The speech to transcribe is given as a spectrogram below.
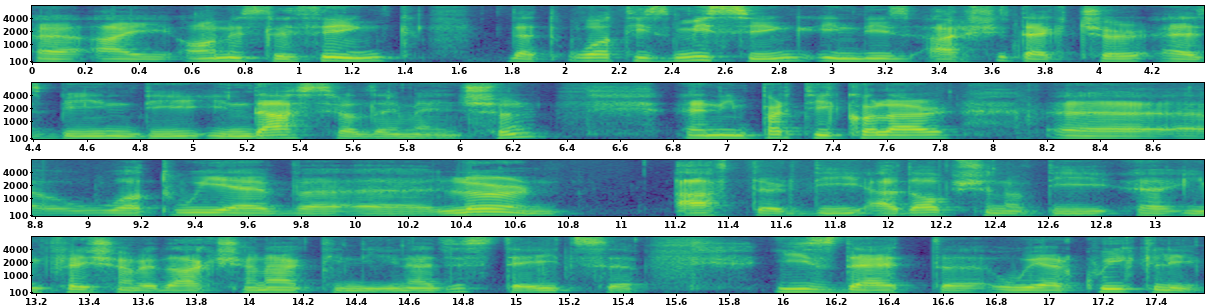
uh, I honestly think that what is missing in this architecture has been the industrial dimension, and in particular, uh, what we have uh, uh learned after the adoption of the uh, Inflation Reduction Act in the United States uh, is that we are quickly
